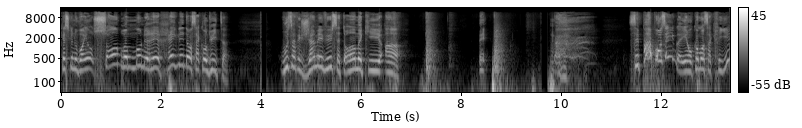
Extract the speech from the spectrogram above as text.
Qu'est-ce que nous voyons? Sobre, modéré, réglé dans sa conduite. Vous avez jamais vu cet homme qui a... Mais... C'est pas possible! Et on commence à crier.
